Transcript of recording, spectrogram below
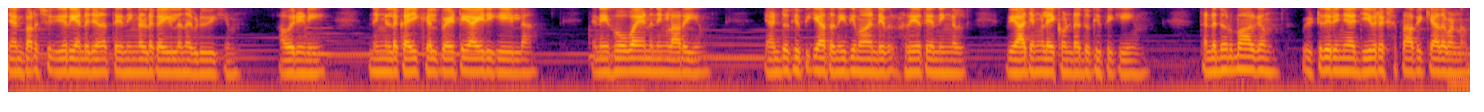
ഞാൻ പറിച്ചു കീറി എന്റെ ജനത്തെ നിങ്ങളുടെ കയ്യിൽ നിന്ന് വിടുവിക്കും. അവരിനി നിങ്ങളുടെ കൈക്കൽ വേട്ടയായിരിക്കുകയില്ല എന്നെ ഹോവ എന്ന് നിങ്ങൾ അറിയും. ഞാൻ ദുഃഖിപ്പിക്കാത്ത നീതിമാന്റെ ഹൃദയത്തെ നിങ്ങൾ വ്യാജങ്ങളെ കൊണ്ട് ദുഃഖിപ്പിക്കുകയും തന്റെ ദുർമാർഗം വിട്ടുതിരിഞ്ഞ ജീവരക്ഷ പ്രാപിക്കാതെ വണ്ണം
